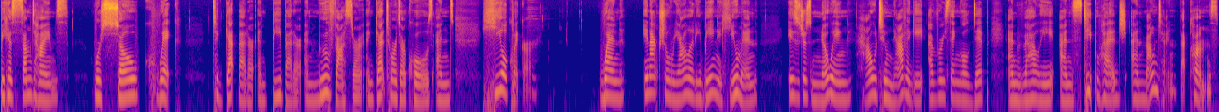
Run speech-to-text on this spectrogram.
Because sometimes we're so quick to get better and be better and move faster and get towards our goals and heal quicker when in actual reality, being a human is just knowing how to navigate every single dip and valley and steep ledge and mountain that comes.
